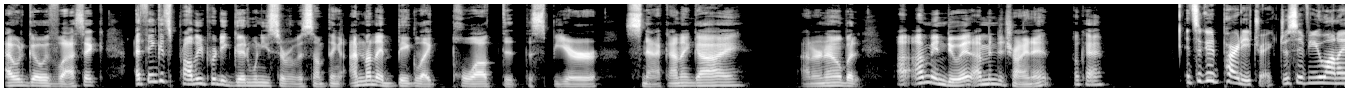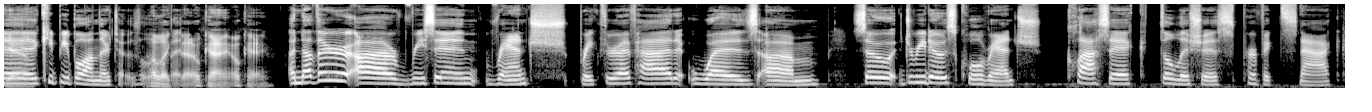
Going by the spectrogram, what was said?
I would go with Vlasic. I think it's probably pretty good when you serve it with something. I'm not a big like pull out the, the spear snack on it guy. I don't know, but I, I'm into it. I'm into trying it. Okay, It's a good party trick, just if you want to Yeah. keep people on their toes a I little I like bit. that. Okay, okay. Another uh, recent ranch breakthrough I've had was um, so Doritos Cool Ranch, classic, delicious, perfect snack.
